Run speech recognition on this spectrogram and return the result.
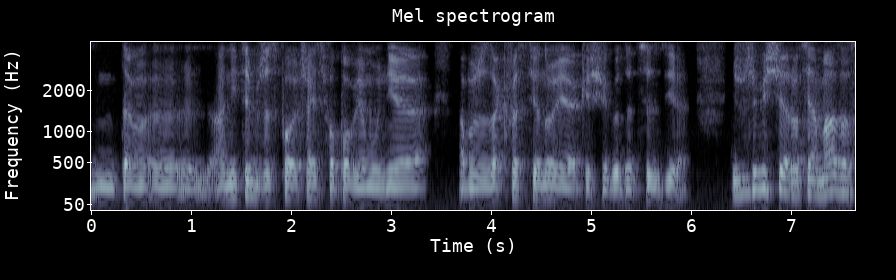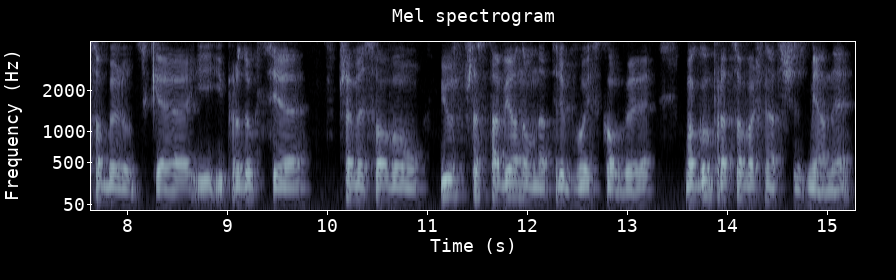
mm, e, ani tym, że społeczeństwo powie mu nie, albo że zakwestionuje jakieś jego decyzje. I rzeczywiście Rosja ma zasoby ludzkie i, i produkcję przemysłową już przestawioną na tryb wojskowy, mogą pracować na trzy zmiany,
